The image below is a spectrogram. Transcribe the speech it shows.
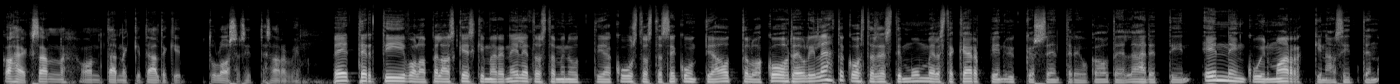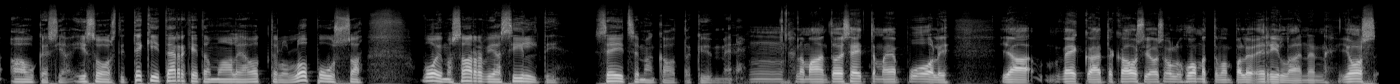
kahdeksan on tännekin täältäkin tulossa sitten sarviin. Peter Tiivola pelasi keskimäärin 14 minuuttia 16 sekuntia ottelua kohde. Oli lähtökohtaisesti mun mielestä kärppien ykkössentteri, kun kauteen lähdettiin ennen kuin markkina sitten aukesi ja isosti. Teki tärkeitä maaleja ottelun lopussa. Voimasarvia silti 7 kautta 10. Mm, no mä antoin seitsemän ja puoli. Ja veikkaa, että kausi olisi ollut huomattavan paljon erilainen, jos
